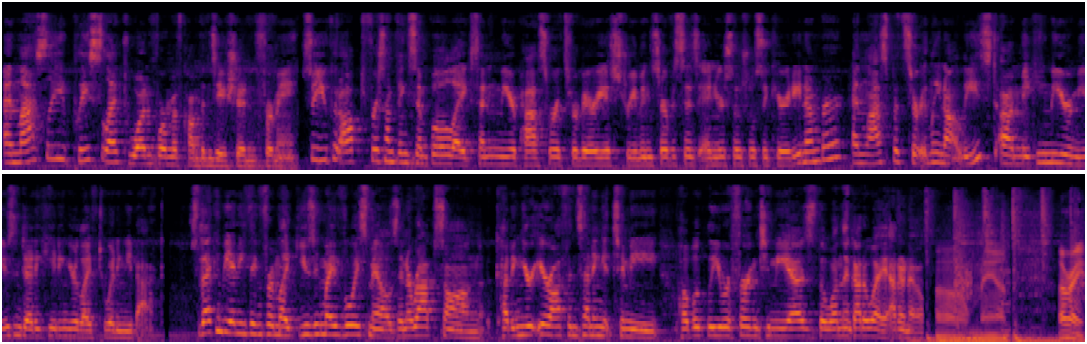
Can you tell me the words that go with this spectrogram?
And lastly, please select one form of compensation for me. So you could opt for something simple like sending me your passwords for various streaming services and your social security number. And last but certainly not least, um, making me your muse and dedicating your life to winning me back. So that can be anything from like using my voicemails in a rap song, cutting your ear off and sending it to me, publicly referring to me as the one that got away. I don't know. Oh, man. All right.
